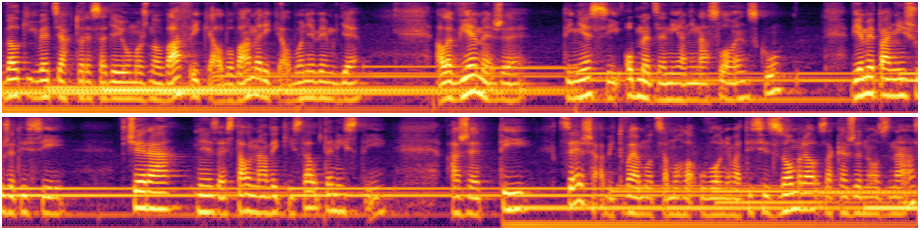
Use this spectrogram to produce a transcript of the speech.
veľkých veciach, ktoré sa dejú možno v Afrike, alebo v Amerike, alebo neviem kde. Ale vieme, že ty nie si obmedzený ani na Slovensku. Vieme, Pane Išu, že ty si včera, dnes aj stále na veky, stále ten istý a že ty chceš, aby tvoja moc sa mohla uvoľňovať. Ty si zomrel za každého z nás,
